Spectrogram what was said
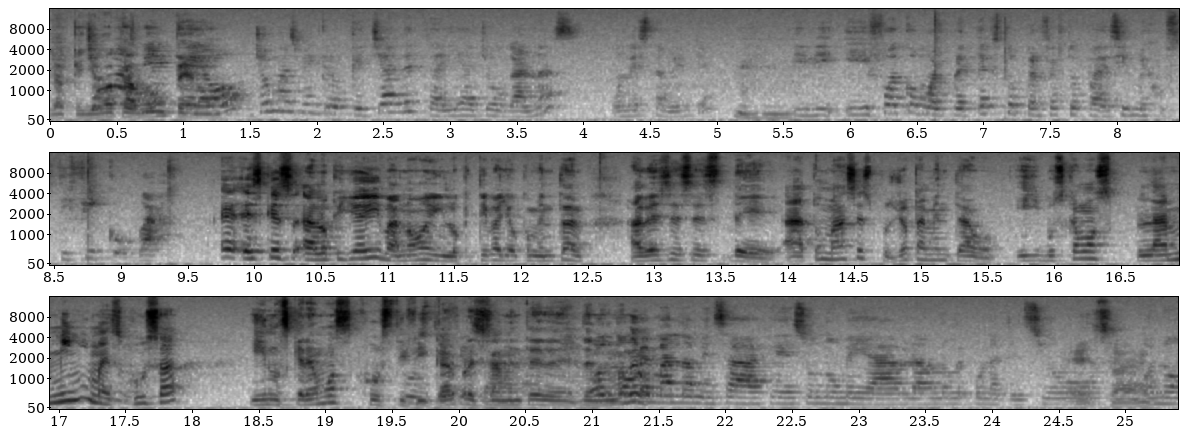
la que llevó a cabo, pero... creo, yo más bien creo que ya le traía yo ganas, honestamente, Ujú. y, di- y fue como el pretexto perfecto para decir me justifico, va. Eh, Es que es a lo que yo iba, ¿no? Y lo que te iba yo a comentar. A veces es de, ah, tú me haces, pues yo también te hago. Y buscamos la mínima excusa y nos queremos justificar, Justificar. precisamente de, de o no manera. me manda mensajes, o no me habla, o no me pone atención, Exacto. o no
